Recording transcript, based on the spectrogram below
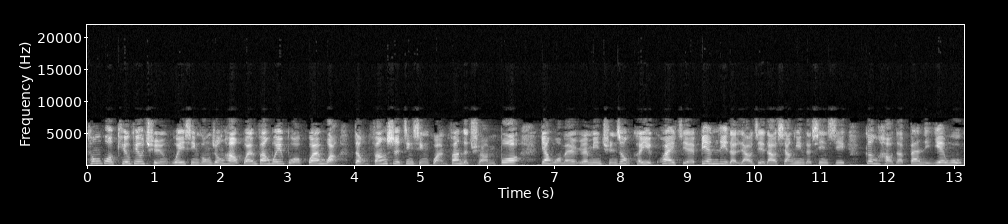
通过 QQ 群、微信公众号、官方微博、官网等方式进行广泛的传播，让我们人民群众可以快捷便利的了解到相应的信息，更好的办理业务。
